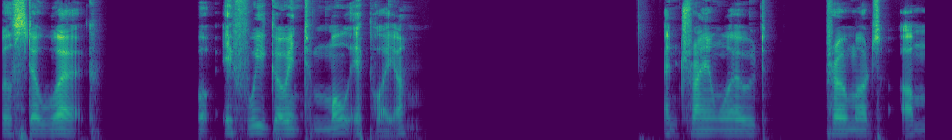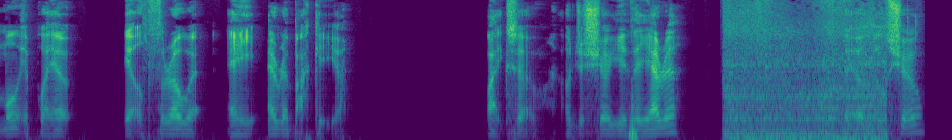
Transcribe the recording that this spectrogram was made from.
will still work but if we go into multiplayer and try and load pro mods on multiplayer, it'll throw a error back at you. Like so. I'll just show you the error that it'll show.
